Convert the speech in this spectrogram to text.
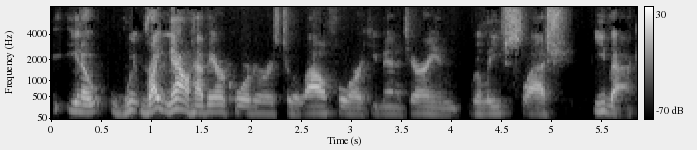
you know, we right now have air corridors to allow for humanitarian relief slash evac.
